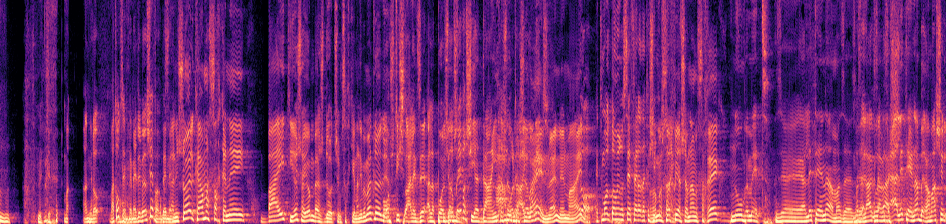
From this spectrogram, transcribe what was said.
אני לא, מה אתה רוצה? הם באמת בבאר שבע, הרבה מהם. אני שואל כמה שחקני בית יש היום באשדוד שמשחקים, אני באמת לא יודע. או שתשאל את זה על הפועל באר שבע, שהיא עדיין אה, שבע עירונית. אין, אין, אין מה, אין. לא, אתמול תומר יוסף היה רום 72. יוספי השנה משחק, נו, באמת. זה עלה תאנה, מה זה? זה לעג זה זה לרש. היה עלה תאנה ברמה של...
